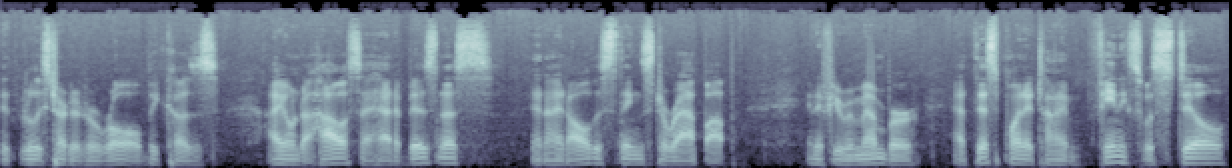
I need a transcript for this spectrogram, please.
it really started to roll because I owned a house, I had a business, and I had all these things to wrap up. And if you remember, at this point in time, Phoenix was still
